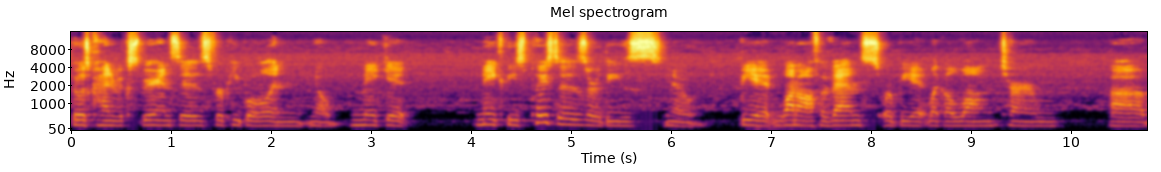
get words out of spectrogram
those kind of experiences for people and, you know, make it, make these places or these, you know, be it one off events or be it like a long term uh,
